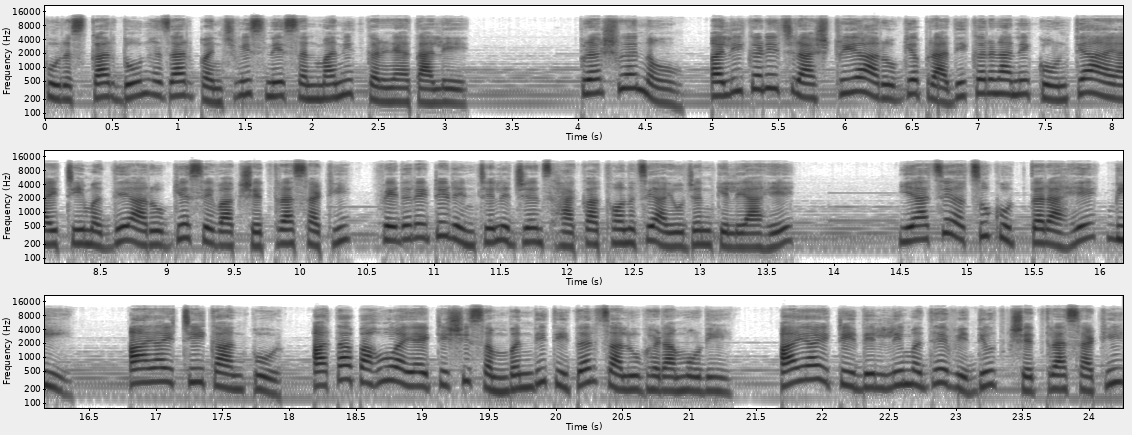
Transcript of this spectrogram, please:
पुरस्कार दोन हजार पंचवीस ने सन्मानित करण्यात आले. प्रश्न नऊ. अलीकडेच राष्ट्रीय आरोग्य प्राधिकरणाने कोणत्या आय आय टी मध्ये आरोग्य सेवा क्षेत्रासाठी फेडरेटेड इंटेलिजन्स हॅकाथॉनचे आयोजन केले आहे. याचे अचूक उत्तर आहे B I I T Kanpur. आता पाहू आय आय टीशी संबंधित इतर चालू घडामोडी. आय आय टी दिल्लीमध्ये विद्युत क्षेत्रासाठी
